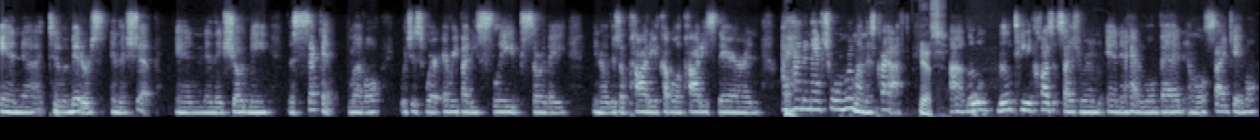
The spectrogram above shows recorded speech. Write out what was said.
and uh, to emitters in the ship. And then they showed me the second level, which is where everybody sleeps, or they, you know, there's a potty, a couple of potties there, and I had an actual room on this craft Yes. a little little teeny closet sized room and it had a little bed and a little side table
